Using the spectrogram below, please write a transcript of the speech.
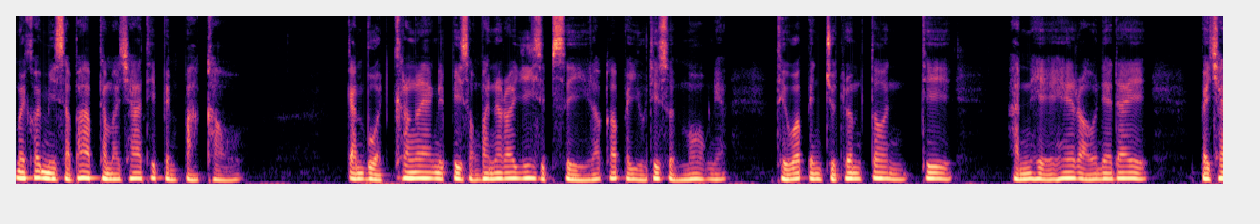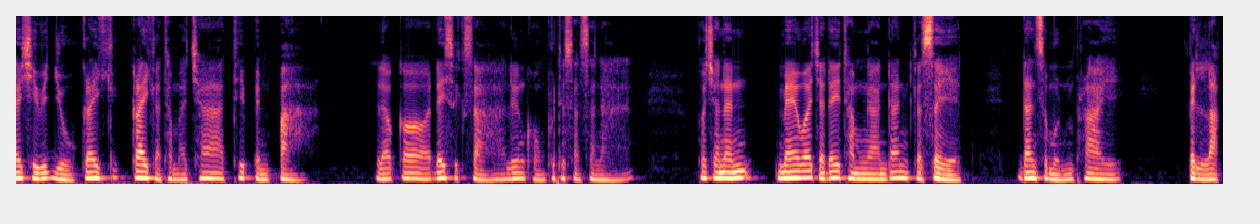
ไม่ค่อยมีสภาพธรรมชาติที่เป็นป่าเขา การบวชครั้งแรกในปี 2524 แล้วก็ไปอยู่ที่สวนโมกเนี่ยถือว่าเป็นจุดเริ่มต้นที่หันเหให้เราเนี่ยได้ไปใช้ชีวิตอยู่ใกล้ใกล้กับธรรมชาติที่เป็นป่า แล้วก็ได้ศึกษาเรื่องของพุทธศาสนา เพราะฉะนั้นแม้ว่าจะได้ทำงานด้านเกษตร ด้านสมุนไพรเป็นหลัก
